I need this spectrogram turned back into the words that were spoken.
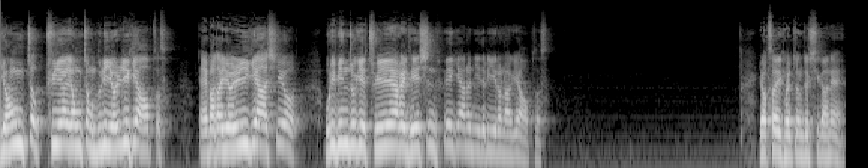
영적 귀와 영적 눈이 열리게 하옵소서. 에바다 열리게 하시어 우리 민족의 죄악을 대신 회개하는 이들이 일어나게 하옵소서. 역사의 결정적 시간에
